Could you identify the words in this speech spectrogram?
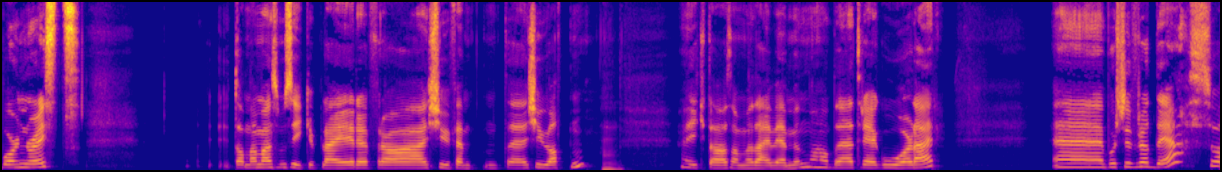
born and raised. Utdanna meg som sykepleier fra 2015 til 2018. Mm. Jeg gikk da sammen med deg, Vemund, og hadde tre gode år der. bortsett fra det så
